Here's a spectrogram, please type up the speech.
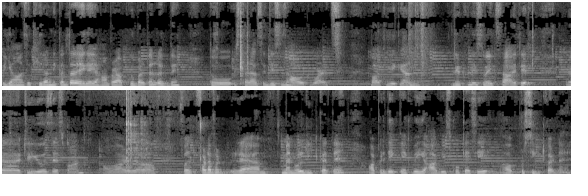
तो यहाँ से खीरा निकलता रहेगा यहाँ पर आप कोई बर्तन रख दें। तो इस तरह से this is how it works बाकी ये कि I am literally so excited to use this one और uh, फटाफट मैनुअल रीड करते हैं और फिर देखते हैं कि भाई आगे इसको कैसे प्रोसीड करना है।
